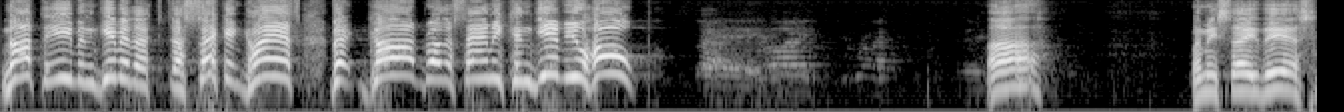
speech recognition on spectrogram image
not to even give it a, a second glance that God, Brother Sammy, can give you hope. Uh, let me say this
